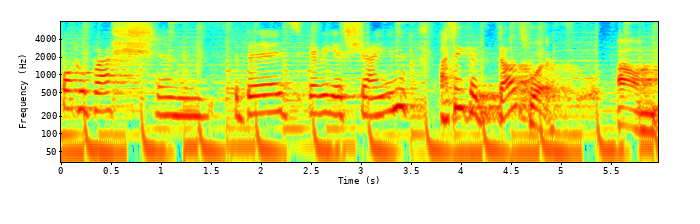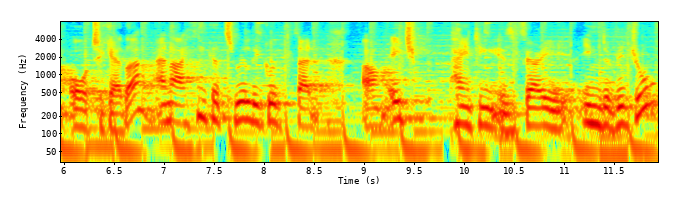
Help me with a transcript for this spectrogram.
bottle brush and the birds, very Australian. I think it does work um, all together and I think it's really good that um, each painting is very individual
